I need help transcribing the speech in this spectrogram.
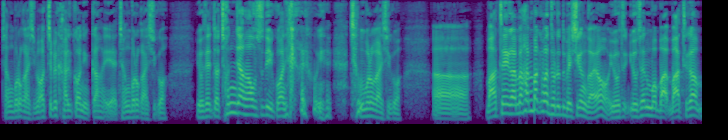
장보러 가시면 어차피 갈 거니까 예, 장보러 가시고 요새 또 천장 하우스도 있고 하니까요. 예, 장보러 가시고 어, 마트에 가면 한 바퀴만 돌아도 몇 시간 가요. 요, 요새는 뭐 마, 마트가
